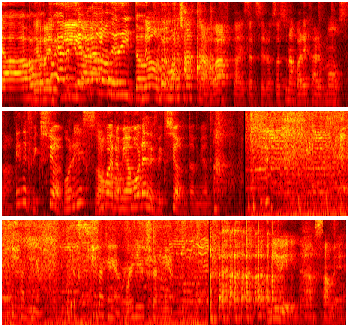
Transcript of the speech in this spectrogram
a Derretida. quebrar los deditos. No, mi amor, ya está, basta de ser celosa. Es una pareja hermosa. Es de ficción. Por eso. Y bueno, mi amor es de ficción también. Divinas. Amé.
